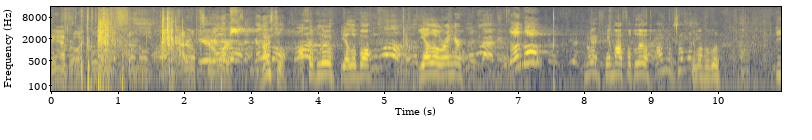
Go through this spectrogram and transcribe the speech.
Yeah, bro. I told you. I don't know. I don't know if it's gonna work. Has to. Off of blue, yellow ball. Yellow right here. Came off of blue. Came off of blue. Hey,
